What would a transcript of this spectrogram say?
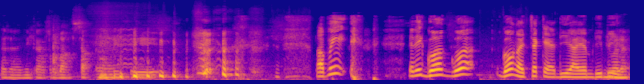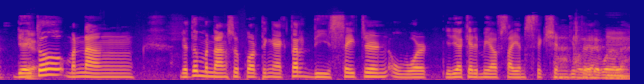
karena ini karakter bangsat emang nih si Tapi ini gua gua gua ngecek ya di IMDb Gimana? ya. Dia Iya. itu menang dia tuh menang supporting actor di Saturn Award jadi Academy of Science Fiction gitu boleh dah. deh, boleh Hmm.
